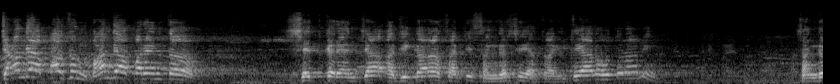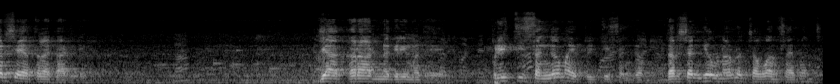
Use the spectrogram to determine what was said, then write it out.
चांद्यापासून बांद्यापर्यंत शेतकऱ्यांच्या अधिकारासाठी संघर्ष यात्रा. इथे आलो होतो ना आम्ही. संघर्ष यात्रा काढली. ज्या कराड नगरीमध्ये प्रीती संगम आहे प्रीती संगम. दर्शन घेऊन आलो चव्हाण साहेबांचं.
